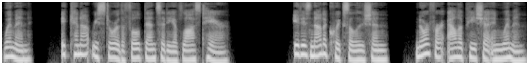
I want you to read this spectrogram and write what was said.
women, it cannot restore the full density of lost hair. It is not a quick solution, nor for alopecia in women.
